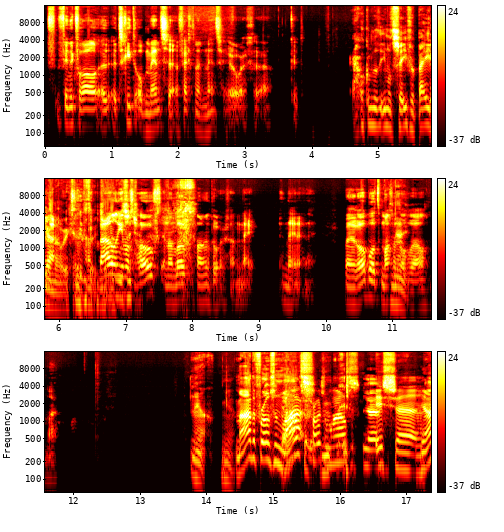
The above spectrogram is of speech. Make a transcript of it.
vind ik vooral het schieten op mensen en vechten met mensen heel erg eh, kut. Ja, ook omdat iemand zeven pijlen Ja, nodig ik heeft. een pijl in iemands hoofd en dan loopt het gewoon door. Zo, nee, nee, nee, nee. Bij een robot mag het Nee. nog wel, maar Ja. Ja. Maar de Frozen Ja, Wilds... Frozen Wilds is eh, is, eh, ja,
